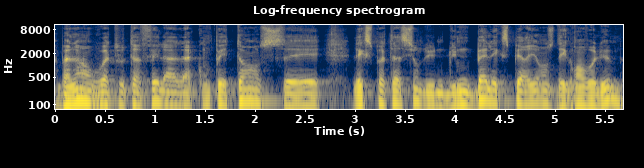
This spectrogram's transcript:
Ah ben là, on voit tout à fait la, la compétence et l'exploitation d'une belle expérience des grands volumes.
